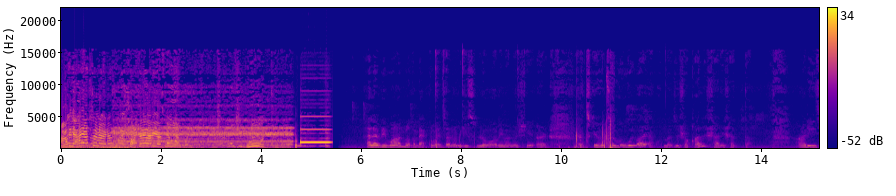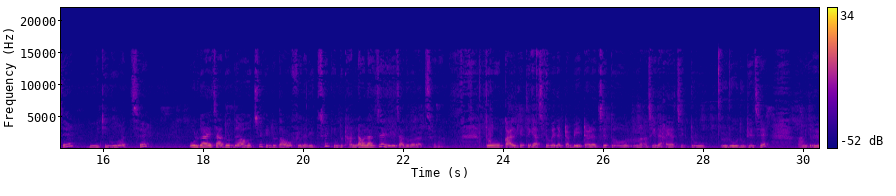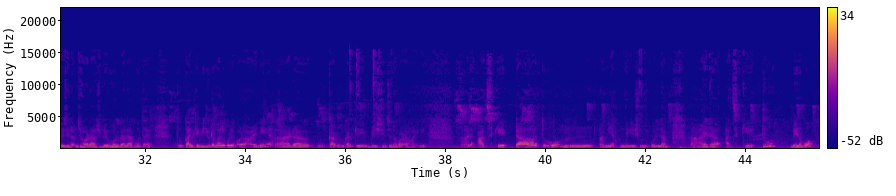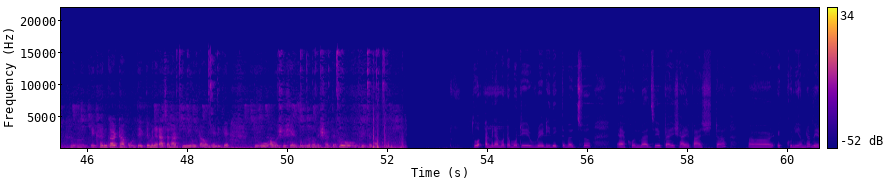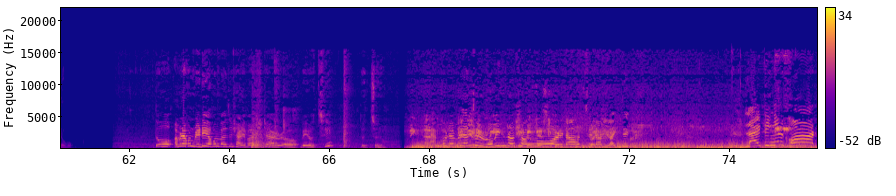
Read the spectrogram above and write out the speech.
আমাকে দেখা যাচ্ছে না এটা সরকারে দাঁড়িয়ে আছে ভূত। Hello everyone welcome back to my channel মিটিস blog আমি মানুষী আর আজকে হচ্ছে মঙ্গলবার, এখন বাজে সকাল সাড়ে সাতটা। আর এই যে মিঠি ঘুমাচ্ছে, ওর গায়ে চাদর দেওয়া হচ্ছে, কিন্তু তাও ফেলে দিচ্ছে, কিন্তু ঠান্ডাও লাগছে, এদিকে চাদরও লাগছে না। তো কালকে থেকে আজকে ওয়েদারটা বেটার আছে, তো আজকে দেখা যাচ্ছে একটু রোদ উঠেছে। আমি তো ভেবেছিলাম ঝড় আসবে ভোরবেলা বোধ তো কালকে ভিডিওটা ভালো করে করা হয়নি আর কারণ কালকে বৃষ্টির জন্য করা হয়নি। আর আজকেরটা তো আমি এখন থেকে শুরু করলাম। আর আজকে একটু বেরোবো। এখানকার ঠাকুর দেখতে মানে রাজারহাট নিউ টাউন এদিকে তো অবশ্যই শেয়ার করব তোমাদের সাথে, তো দেখতে থাকব তো আমরা মোটামুটি রেডি দেখতে পাচ্ছ। এখন বাজে প্রায় সাড়ে পাঁচটা। আর এক্ষুনি আমরা বেরোবো। তো আমরা এখন রেডি এখন বাজে সাড়ে পাঁচটার আর বেরোচ্ছি। তো চলো। এখন আমরা যাচ্ছি রবীন্দ্র সংঘ আর এটা হচ্ছে তার লাইটিং লাইটিং এর ঘর!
